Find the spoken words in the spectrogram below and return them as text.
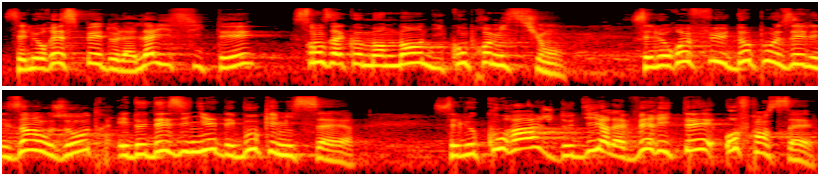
C'est le respect de la laïcité, sans accommodement ni compromission. C'est le refus d'opposer les uns aux autres et de désigner des boucs émissaires. C'est le courage de dire la vérité aux Français.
